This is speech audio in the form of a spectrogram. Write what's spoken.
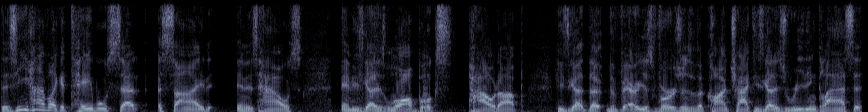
Does he have like a table set aside in his house and he's got his law books piled up? He's got the, the various versions of the contract. He's got his reading glasses.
